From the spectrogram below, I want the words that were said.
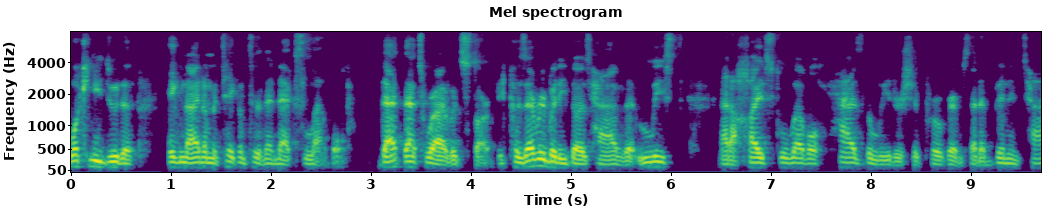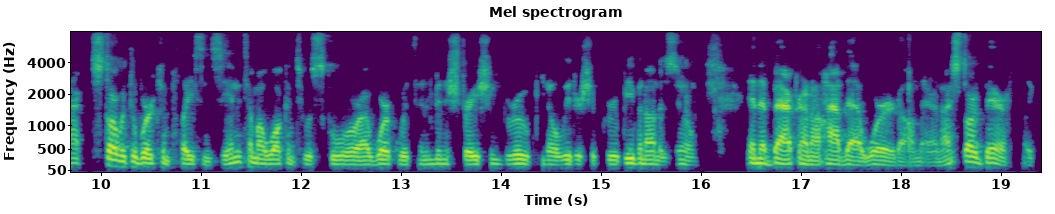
What can you do to ignite them and take them to the next level? That that's where I would start because everybody does have at least at a high school level has the leadership programs that have been intact. Start with the word complacency. Anytime I walk into a school or I work with an administration group, you know, leadership group, even on a Zoom, in the background, I'll have that word on there. And I start there. Like,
